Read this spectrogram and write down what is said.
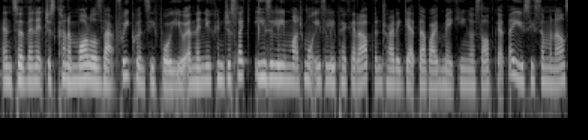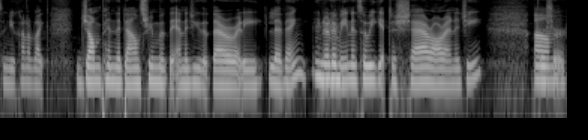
And so then it just kind of models that frequency for you. And then you can just like easily, much more easily pick it up and try to get there by making yourself get there. You see someone else and you kind of like jump in the downstream of the energy that they're already living. You know what I Mhm. mean? And so we get to share our energy. For Um, sure.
